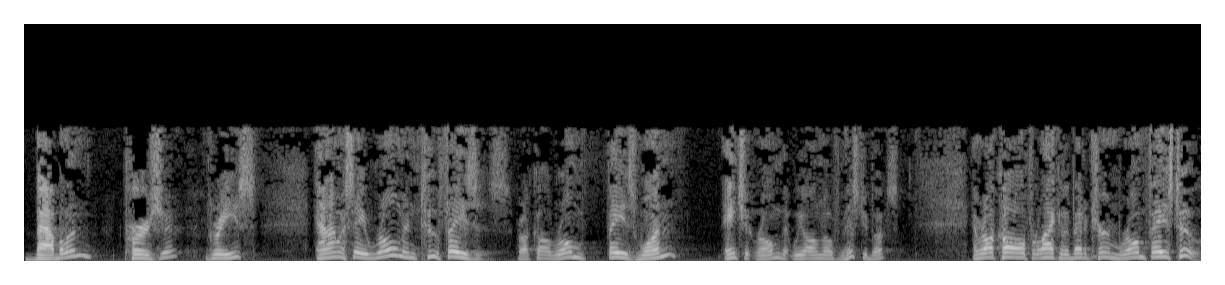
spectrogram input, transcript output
Babylon, Persia, Greece, and I'm going to say Rome in two phases. What I'll call Rome phase one, ancient Rome that we all know from history books. And what I'll call, for lack of a better term, Rome phase two,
